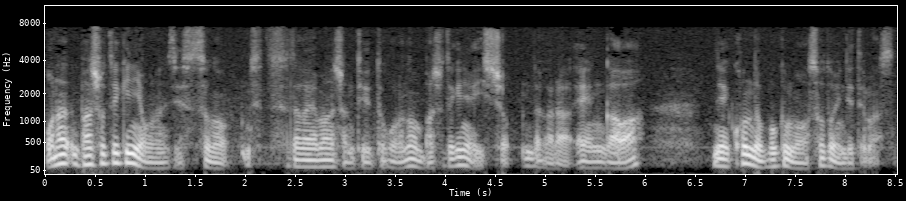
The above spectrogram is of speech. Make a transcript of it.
場所的には同じです。その世田谷マンションっていうところの場所的には一緒。だから縁側。で今度僕も外に出てます。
